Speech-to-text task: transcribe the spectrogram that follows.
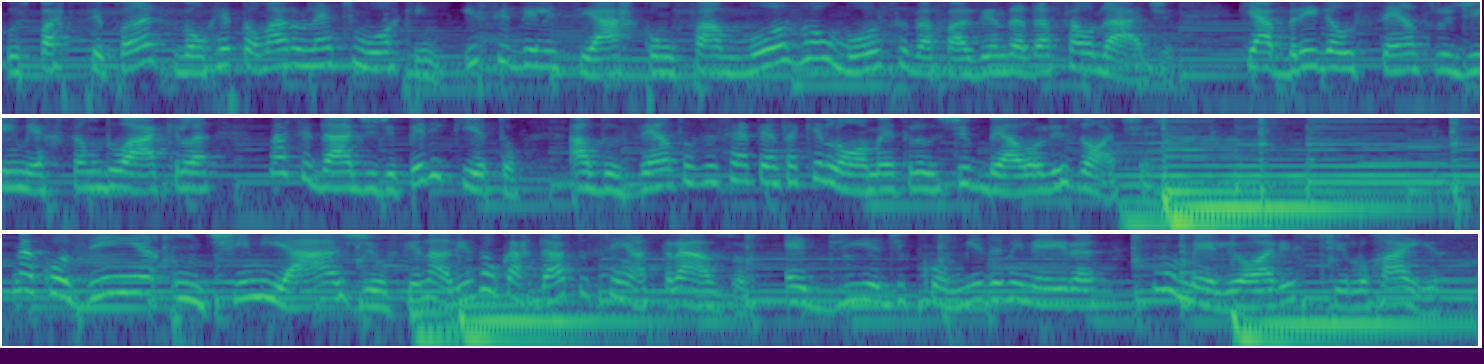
Os participantes vão retomar o networking e se deliciar com o famoso almoço da Fazenda da Saudade, que abriga o centro de imersão do Áquila na cidade de Periquito, a 270 quilômetros de Belo Horizonte. Na cozinha, um time ágil finaliza o cardápio sem atraso. É dia de comida mineira, no melhor estilo raiz.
